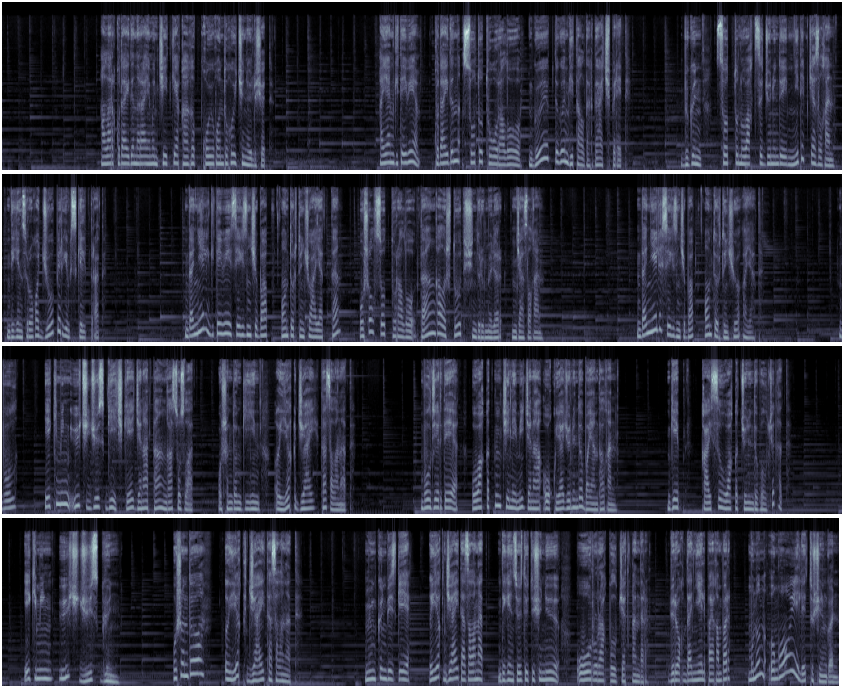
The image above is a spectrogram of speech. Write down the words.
Алар кудайдын ырайымын четке кагып койгондугу үчүн өлүшөт. Аян китеби кудайдын соту тууралуу көптөгөн деталдарды ачып берет. Бүгүн соттун убактысы жөнүндө эмне деп жазылган? деген суроого жооп бергибиз келип турат. Даниэль китеби сегизинчи бап он төртүнчү аятта ошол сот тууралуу таң калыштуу түшүндүрмөлөр жазылган. Даниэль сегизинчи бап он төртүнчү аят. Бул эки миң үч жүз кечке жана таңга созулат. Ошондон кийин ыйык жай тазаланат. Бул жерде убакыттын ченеми жана окуя жөнүндө баяндалган. Кеп кайсы убакыт жөнүндө болуп жатат? Эки миң үч жүз күн ошондо ыйык жай тазаланат. Мүмкүн бизге ыйык жай тазаланат деген сөздү түшүнүү оорураак болуп жаткандыр. Бирок даниэль пайгамбар мунун оңой эле түшүнгөн.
